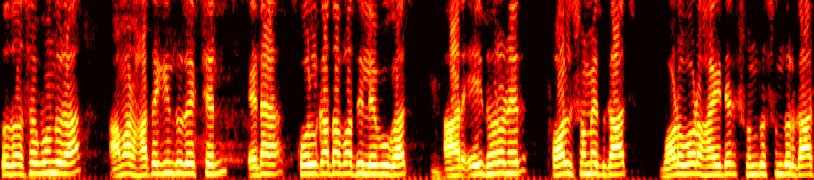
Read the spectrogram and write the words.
তো দর্শক বন্ধুরা আমার হাতে কিন্তু দেখছেন এটা কলকাতা পাতি লেবু গাছ আর এই ধরনের ফল সমেত গাছ বড় বড় হাইটের সুন্দর সুন্দর গাছ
